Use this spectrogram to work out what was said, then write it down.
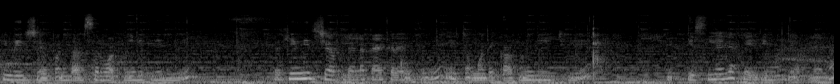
ही मिरची आपण जाडसर वाटून घेतलेली आहे. तर ही मिरची आपल्याला काय करायची आहे? याच्यामध्ये काढून घ्यायची आहे. किसलेल्या कैरीमध्ये आपल्याला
